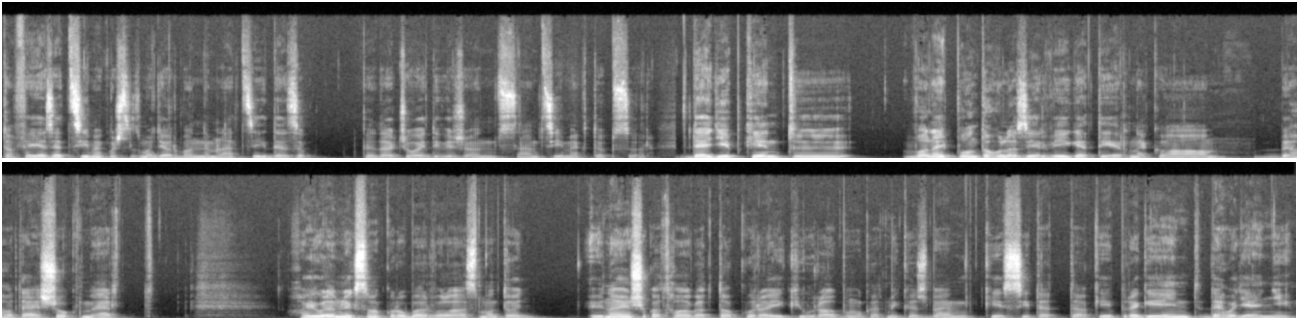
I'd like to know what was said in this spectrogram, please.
a fejezet címek, most ez magyarban nem látszik, de ezek például a Joy Division számcímek többször. De egyébként van egy pont, ahol azért véget érnek a behatások, mert ha jól emlékszem, akkor Obarvala azt mondta, hogy ő nagyon sokat hallgatta a korai Cure albumokat, miközben készítette a képregényt, de hogy ennyi.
